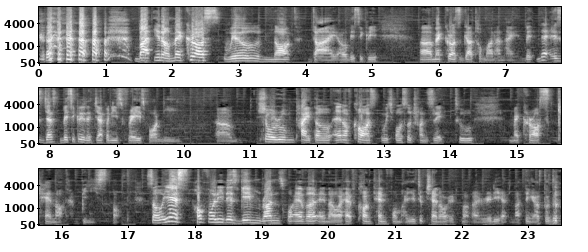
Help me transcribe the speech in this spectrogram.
but, you know, Macross will not die, or basically uh, Macross ga tomaranai. But that is just basically the Japanese phrase for the um, showroom title, and of course, which also translate to Macross cannot be stopped. So yes, hopefully this game runs forever and I will have content for my YouTube channel. If not, I really have nothing else to do.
